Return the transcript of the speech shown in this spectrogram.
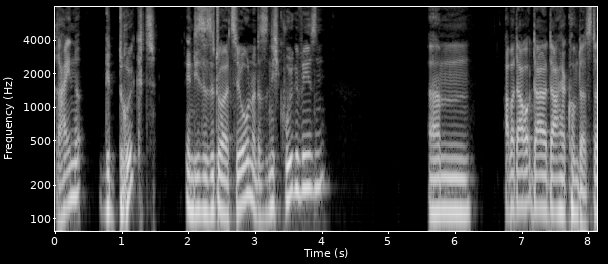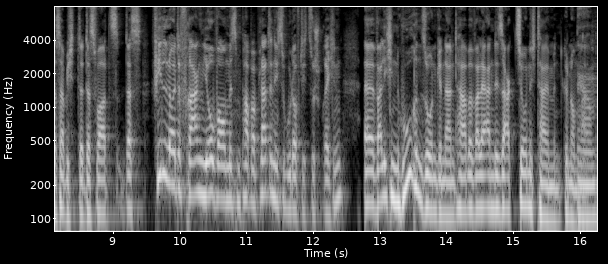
reingedrückt in diese Situation und das ist nicht cool gewesen. Ähm, aber da, da, daher kommt das. Das habe ich, das war, das. Viele Leute fragen, jo, warum ist ein Papa Platte nicht so gut auf dich zu sprechen? Äh, weil ich ihn Hurensohn genannt habe, weil er an dieser Aktion nicht teilgenommen ja. hat.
